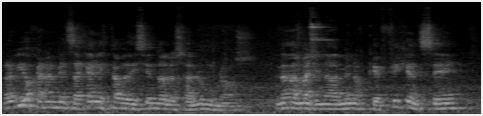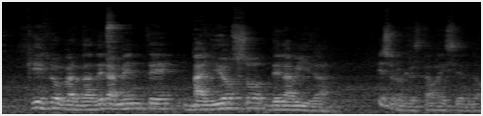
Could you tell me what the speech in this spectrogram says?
Rabbi Hanan Ben estaba diciendo a los alumnos, nada más y nada menos que fíjense qué es lo verdaderamente valioso de la vida. Eso es lo que estaba diciendo.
